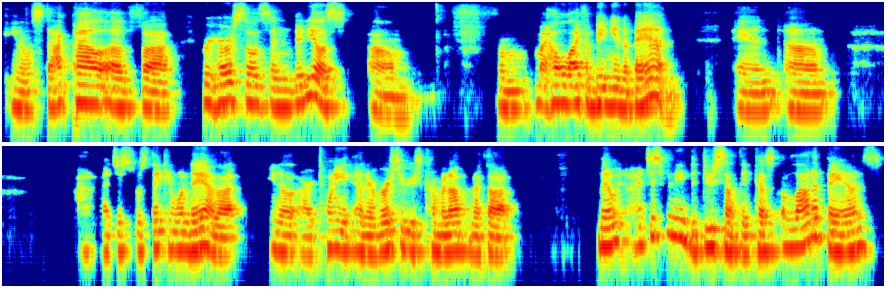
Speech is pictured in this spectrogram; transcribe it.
you know, stockpile of uh, rehearsals and videos um, from my whole life of being in a band, and um, I just was thinking one day, I thought, you know, our 20th anniversary is coming up, and I thought, man, I just we need to do something because a lot of bands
